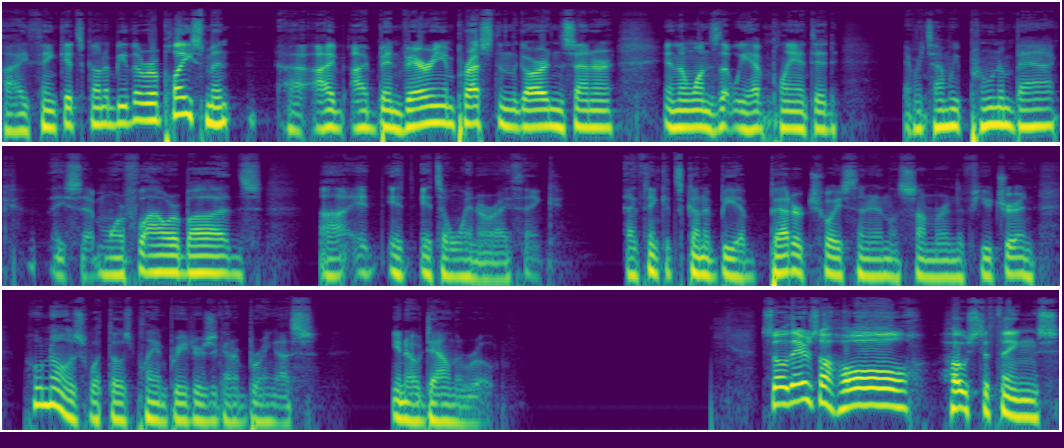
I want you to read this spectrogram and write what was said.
I think it's going to be the replacement. Uh, I've I've been very impressed in the garden center in the ones that we have planted. Every time we prune them back, they set more flower buds. Uh, it, it it's a winner, I think. I think it's going to be a better choice than endless summer in the future, and who knows what those plant breeders are going to bring us, you know, down the road. So there's a whole host of things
